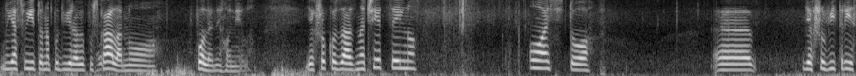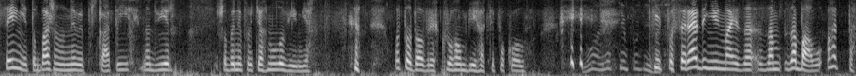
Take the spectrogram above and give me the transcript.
Ну, я свої то на подвір'я випускала, але в поле не гонила. Якщо коза значить сильно, ось, то е, якщо вітри сильні, то бажано не випускати їх на двір, щоб не протягнуло вім'я. Ото добре кругом бігати по колу. О, я з ким побігати. Кіт посередині він має за, за, забаву. От та.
